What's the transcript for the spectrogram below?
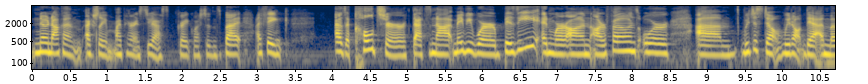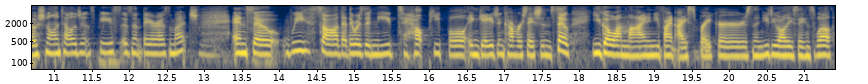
no knock on actually my parents do ask great questions but i think as a culture, that's not maybe we're busy and we're on our phones, or um, we just don't we don't that emotional intelligence piece isn't there as much, mm-hmm. and so we saw that there was a need to help people engage in conversation. So you go online and you find icebreakers and you do all these things. Well,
